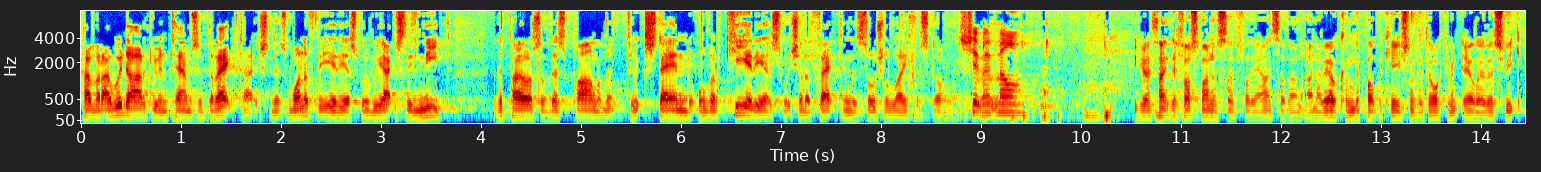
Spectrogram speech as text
However, I would argue in terms of direct action, it's one of the areas where we actually need the powers of this Parliament to extend over key areas which are affecting the social life of Scotland. Stuart McMillan. I thank the First Minister for the answer and, and I welcome the publication of the document earlier this week.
